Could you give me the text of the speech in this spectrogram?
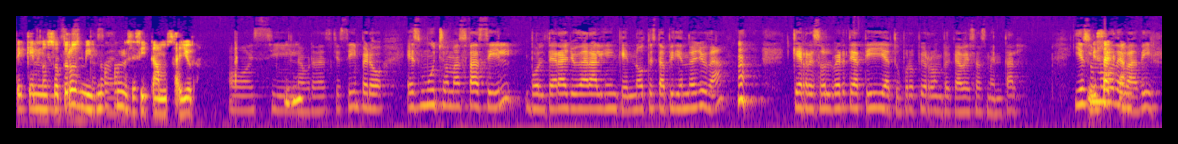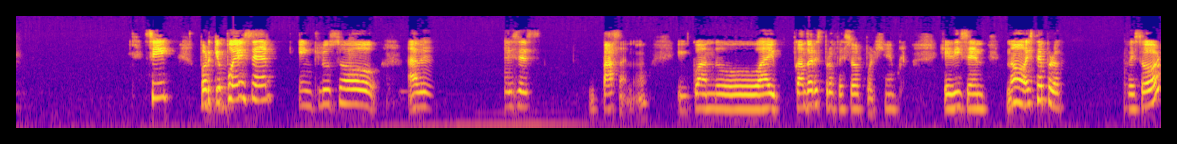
de que nosotros mismos necesitamos ayuda. Ay, sí, la verdad es que sí, pero es mucho más fácil voltear a ayudar a alguien que no te está pidiendo ayuda que resolverte a ti y a tu propio rompecabezas mental. Y es un modo de evadir. Sí, porque puede ser incluso a veces pasa, ¿no? Y cuando hay, cuando eres profesor, por ejemplo, que dicen, no, este profesor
